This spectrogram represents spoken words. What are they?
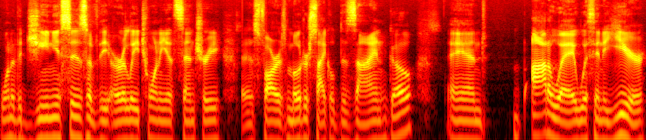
one of the geniuses of the early 20th century as far as motorcycle design go. And Ottaway, within a year,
